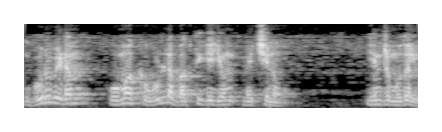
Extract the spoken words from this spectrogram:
குருவிடம் உமக்கு உள்ள பக்தியையும் மெச்சினோம். இன்று முதல்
